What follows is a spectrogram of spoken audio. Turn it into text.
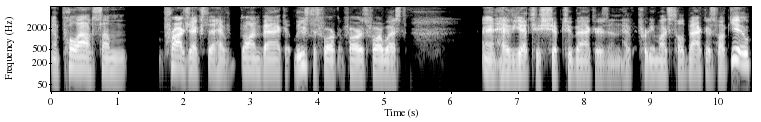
and pull out some projects that have gone back at least as far, far as Far West and have yet to ship to backers and have pretty much told backers, fuck you.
